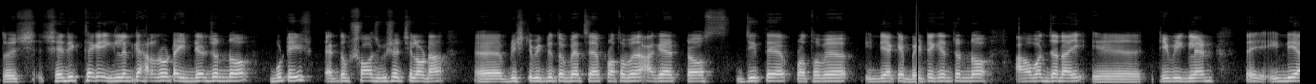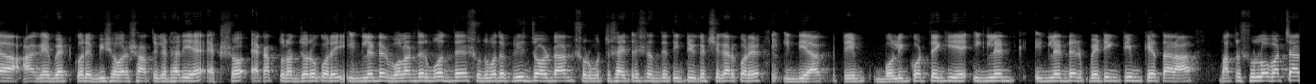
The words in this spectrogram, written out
তো সেদিক থেকে ইংল্যান্ডকে হারানোটা ইন্ডিয়ার জন্য মোটেই একদম সহজ বিষয় ছিল না। বৃষ্টি বিঘ্নিত ম্যাচে প্রথমে আগে টস জিতে প্রথমে ইন্ডিয়াকে ব্যাটিংয়ের জন্য আহ্বান জানাই টিম ইংল্যান্ড। ইন্ডিয়া আগে ব্যাট করে বিশ ওভারে সাত উইকেট হারিয়ে একশো একাত্তর রান জড়ো করে। ইংল্যান্ডের বোলারদের মধ্যে শুধুমাত্র ক্রিস জর্ডান সর্বোচ্চ সাঁত্রিশ রান দিয়ে তিনটি উইকেট শিকার করে। ইন্ডিয়া টিম বোলিং করতে গিয়ে ইংল্যান্ড, ইংল্যান্ডের ব্যাটিং টিমকে তারা মাত্র ষোলো ওভার চার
